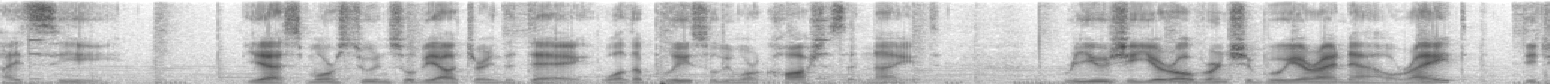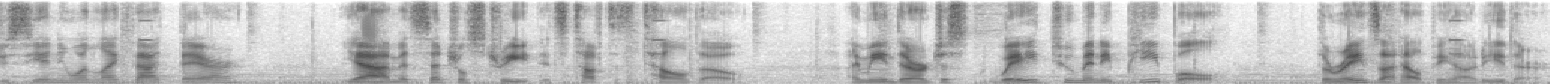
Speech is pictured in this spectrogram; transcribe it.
I see. Yes, more students will be out during the day, while the police will be more cautious at night. Ryuji, you're over in Shibuya right now, right? Did you see anyone like that there? Yeah, I'm at Central Street. It's tough to tell, though. I mean, there are just way too many people. The rain's not helping out either.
